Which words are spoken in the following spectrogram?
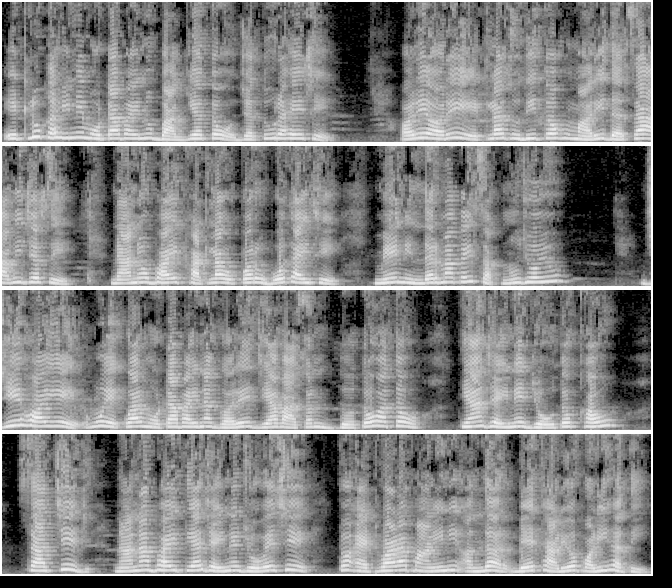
એટલું કહીને મોટાભાઈનું ભાગ્ય તો જતું રહે છે. અરે અરે, એટલા સુધી તો હું મારી દશા આવી જશે. નાનો ભાઈ ખાટલા ઉપર ઊભો થાય છે. મેં નિંદરમાં કંઈ સપનું જોયું? જે હોય એ. હું એકવાર મોટાભાઈના ઘરે જ્યાં વાસણ ધોતો હતો, ત્યાં જઈને જોઉં તો ખાઉં. સાચે જ, નાના ભાઈ ત્યાં જઈને જોવે છે, તો એઠવાડા પાણીની અંદર બે થાળીઓ પડી હતી.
